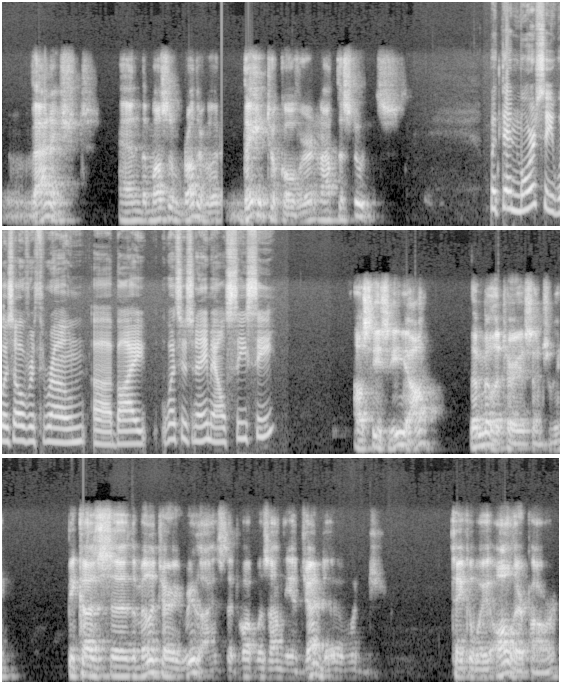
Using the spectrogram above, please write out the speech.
vanished, and the Muslim Brotherhood, they took over, not the students. But then Morsi was overthrown uh, by, what's his name, Al Sisi? Al Sisi, yeah, the military essentially, because uh, the military realized that what was on the agenda would take away all their power.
